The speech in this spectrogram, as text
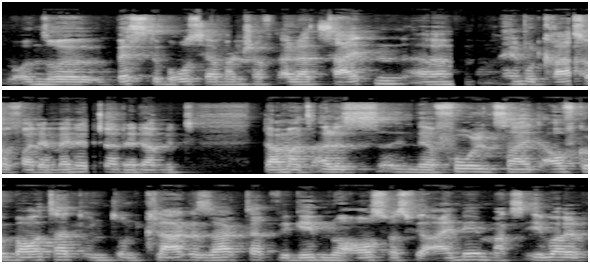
über unsere beste Borussia-Mannschaft aller Zeiten. Äh, Helmut Grashoff war der Manager, der damit damals alles in der Fohlenzeit aufgebaut hat und, und klar gesagt hat, wir geben nur aus, was wir einnehmen. Max Eberl,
